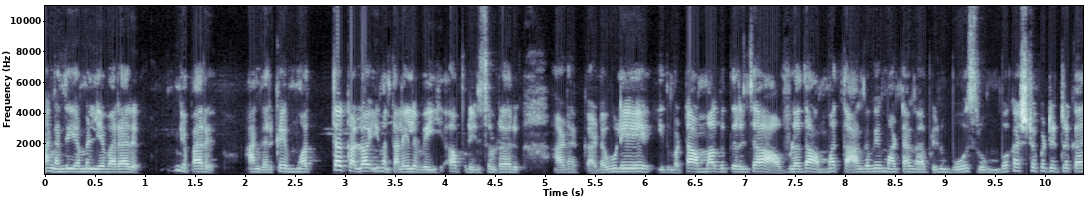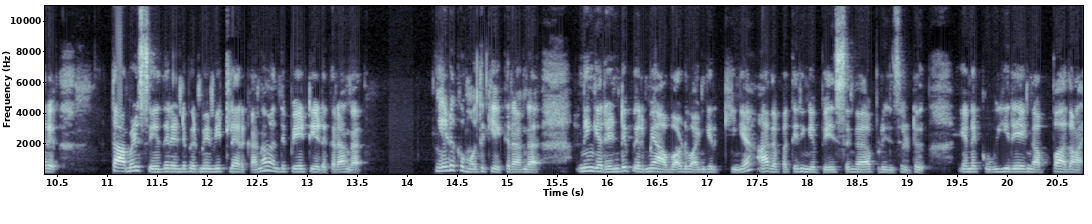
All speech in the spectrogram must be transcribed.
அங்கேருந்து எம்எல்ஏ வராரு. இங்கே பாரு அங்கே இருக்க மொத்த கல்லம் இவன் தலையில் வை அப்படின்னு சொல்கிறாரு அட கடவுளே இது மட்டும் அம்மாவுக்கு தெரிஞ்சால் அவ்வளோதான் அம்மா தாங்கவே மாட்டாங்க அப்படின்னு போஸ் ரொம்ப கஷ்டப்பட்டுட்ருக்காரு தமிழ் சேது ரெண்டு பேருமே வீட்டில் இருக்காங்க வந்து பேட்டி எடுக்கிறாங்க. எடுக்கும் போது கேட்குறாங்க நீங்கள் ரெண்டு பேருமே அவார்டு வாங்கியிருக்கீங்க. அதை பற்றி நீங்கள் பேசுங்க. அப்படின்னு சொல்லிட்டு எனக்கு உயிரே எங்கள் அப்பா தான்.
